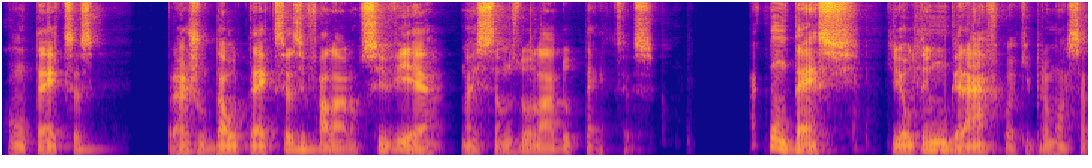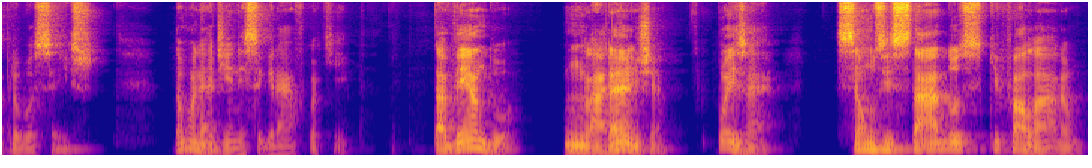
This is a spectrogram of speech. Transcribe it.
com o Texas para ajudar o Texas e falaram: se vier, nós estamos do lado do Texas. Acontece que eu tenho um gráfico aqui para mostrar para vocês. Dá uma olhadinha nesse gráfico aqui. Tá vendo em laranja? Pois é, são os estados que falaram:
